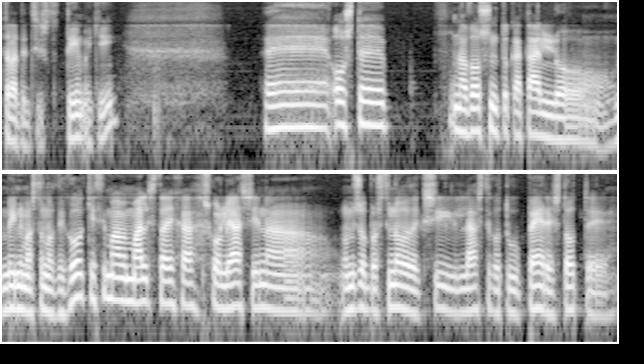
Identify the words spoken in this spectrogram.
strategist team εκεί ε, ώστε να δώσουν το κατάλληλο μήνυμα στον οδηγό και θυμάμαι μάλιστα είχα σχολιάσει ένα νομίζω μπροστινό δεξί λάστιχο του Πέρες τότε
